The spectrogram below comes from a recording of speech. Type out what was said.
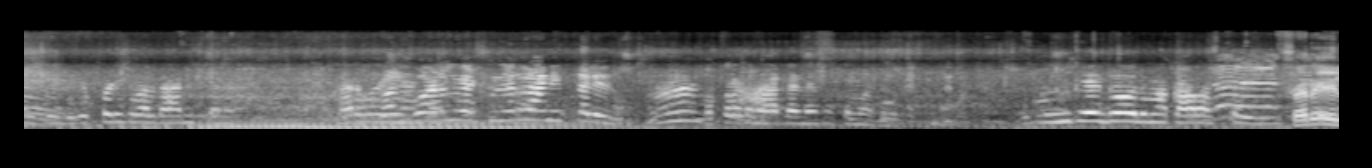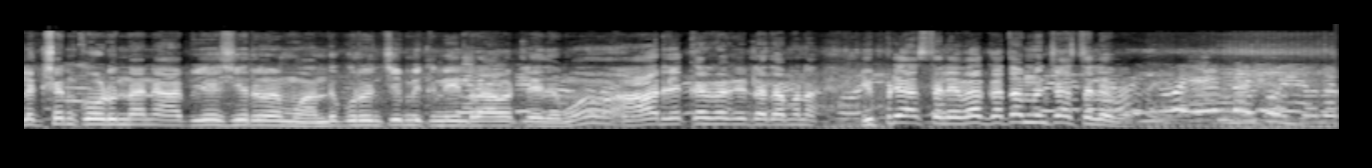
అయిపోయింది ఎప్పటికి వాళ్ళు గోడలు పెట్టుకున్నారు రానిస్తలేదు. ఇప్పుడు ఇంకేం రోజులు మాకు వస్తాయి? సరే ఎలక్షన్ కోడ్ ఉందని ఆపేసిర్రు ఏమో. అందు గురించి మీకు నీళ్ళు రావట్లేదేమో. ఆరు ఎక్కడ ఇట్లా ఇప్పుడే వస్తలేవా? గతం నుంచి వస్తలేవా? ఏళ్ళు అయిపోయింది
